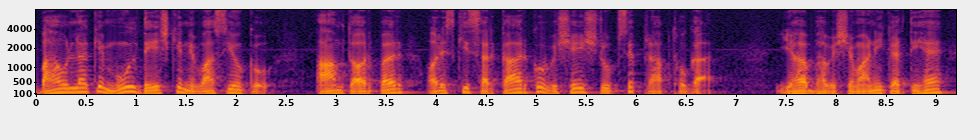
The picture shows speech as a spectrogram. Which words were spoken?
बाहुल्ला के मूल देश के निवासियों को आमतौर पर और इसकी सरकार को विशेष रूप से प्राप्त होगा। यह भविष्यवाणी करती है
